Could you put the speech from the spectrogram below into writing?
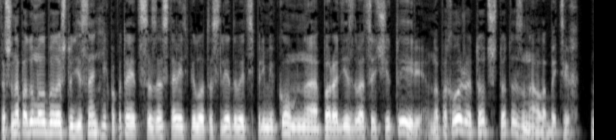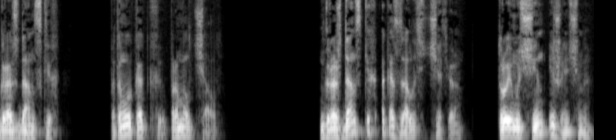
Старшина подумал было, что десантник попытается заставить пилота следовать прямиком на Парадис-24, но, похоже, тот что-то знал об этих гражданских, потому как промолчал. Гражданских оказалось четверо. Трое мужчин и женщина.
